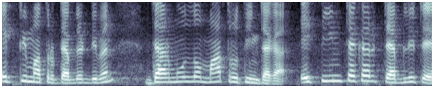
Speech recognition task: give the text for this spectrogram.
একটি মাত্র ট্যাবলেট দিবেন, যার মূল্য মাত্র তিন টাকা। এই তিন টাকার ট্যাবলেটে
